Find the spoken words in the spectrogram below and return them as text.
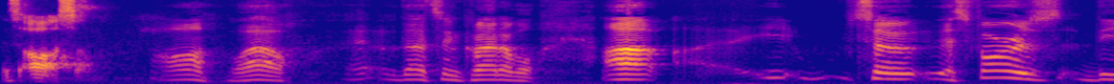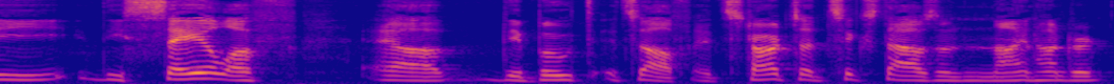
It's awesome. Oh wow, that's incredible. Uh, so as far as the the sale of uh, the booth itself. It starts at six thousand nine hundred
